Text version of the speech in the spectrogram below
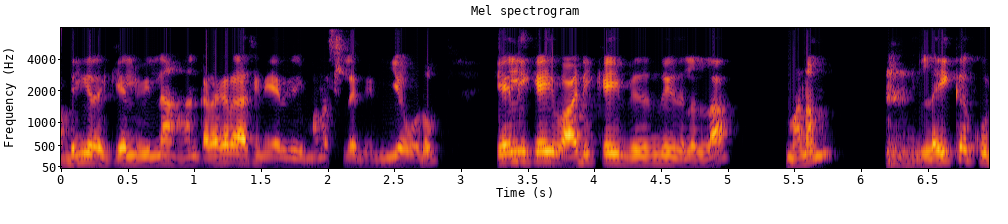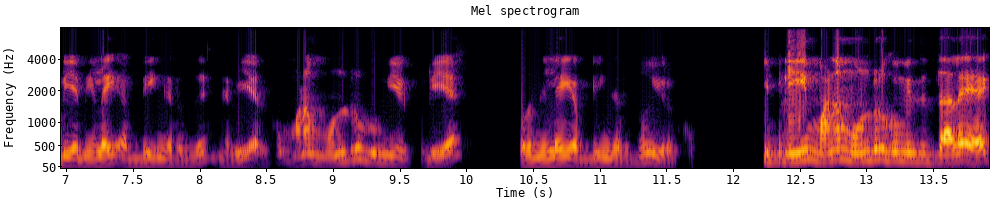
அப்படிங்கிற கேள்வியெல்லாம் கடகராசி நேர்கள் மனசுல நிறைய ஓடும். கேளிக்கை வாடிக்கை விருந்து இதுலெல்லாம் மனம் லயிக்கக்கூடிய நிலை அப்படிங்கிறது நிறைய இருக்கும். மனம் ஒன்று குமியக்கூடிய ஒரு நிலை அப்படிங்கிறதும் இருக்கும். இப்படி மனம் ஒன்று குமிந்ததாலே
